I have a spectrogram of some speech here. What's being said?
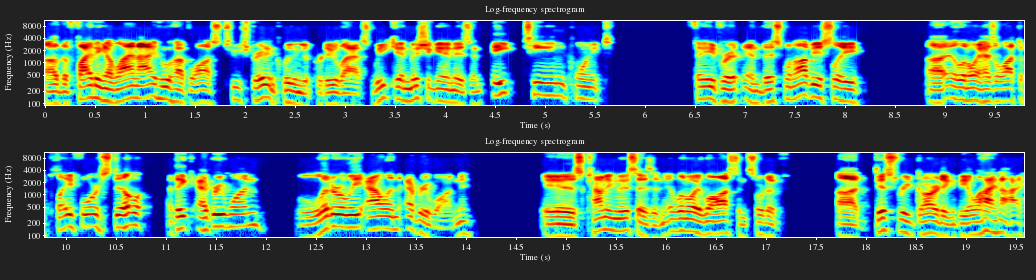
uh, the Fighting Illini, who have lost two straight, including to Purdue last weekend. Michigan is an 18 point favorite in this one. Obviously, uh, Illinois has a lot to play for still. I think everyone literally Allen everyone is counting this as an Illinois loss and sort of uh, disregarding the Illini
